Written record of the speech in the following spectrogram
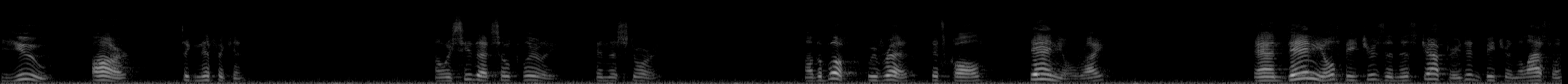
You are significant. And we see that so clearly in this story. Now, the book we've read, it's called Daniel, right? And Daniel features in this chapter. He didn't feature in the last one,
